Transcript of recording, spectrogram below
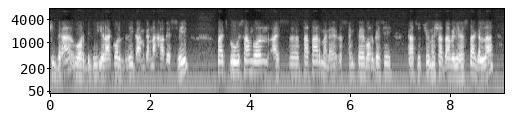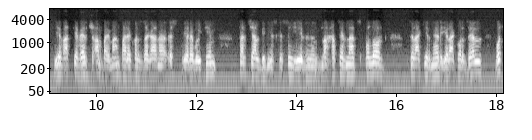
չի դա որ պիտի իրակորձվի կամ կնախադեսվի բայց գուսամ որ այս թաթարմն է ասենք թե որբեսի կացությունը շատ ավելի հստակ գլա եւ ատկե վերջ անպայման բարեգործականը ըստ երևույթին սարճալ պիտի սկսի իր նախաձեռնած բոլոր ծրագիրներ իրակորձել ոչ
